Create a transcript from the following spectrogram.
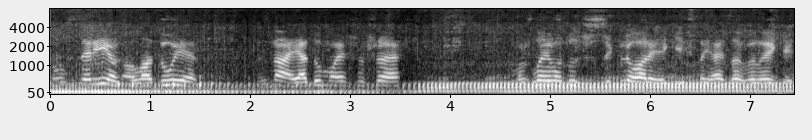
Ну все рівно ладує. Не знаю, я думаю, що ще можливо тут жикльори якісь стоять за великі.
